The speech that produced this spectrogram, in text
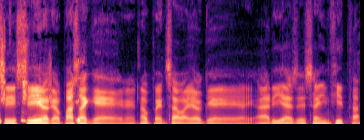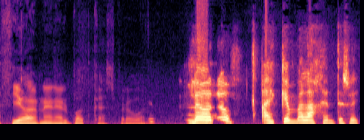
Sí, sí, lo que pasa que no pensaba yo que harías esa incitación en el podcast, pero bueno. No, no. Ay, qué mala gente soy.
